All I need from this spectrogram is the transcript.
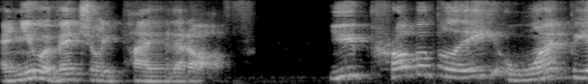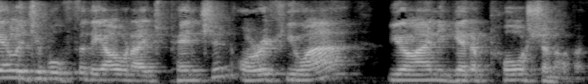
and you eventually pay that off, you probably won't be eligible for the old age pension, or if you are, you'll only get a portion of it.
